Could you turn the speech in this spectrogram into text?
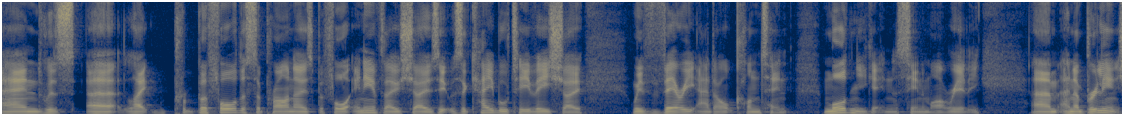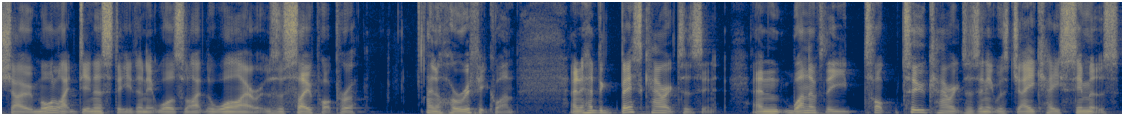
and was uh, like pr- before The Sopranos, before any of those shows, it was a cable TV show with very adult content, more than you get in the cinema, really. um, and a brilliant show, more like Dynasty than it was like The Wire. It was a soap opera and a horrific one. And it had the best characters in it. And one of the top two characters in it was J.K. Simmons,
